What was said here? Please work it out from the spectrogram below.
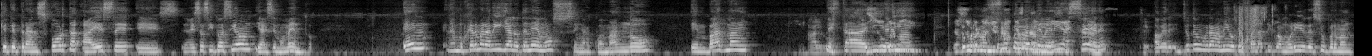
que te transporta a, ese, a esa situación y a ese momento. En La Mujer Maravilla lo tenemos, en Aquaman no, en Batman está allí, allí. Superman, debería ser. A ver, yo tengo un gran amigo que es fanático a morir de Superman.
